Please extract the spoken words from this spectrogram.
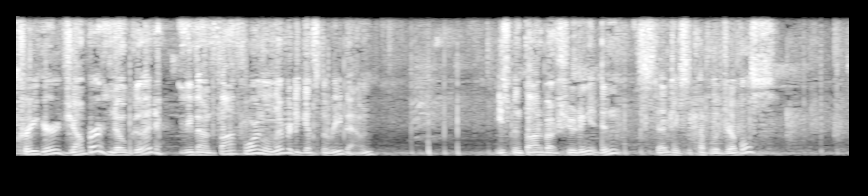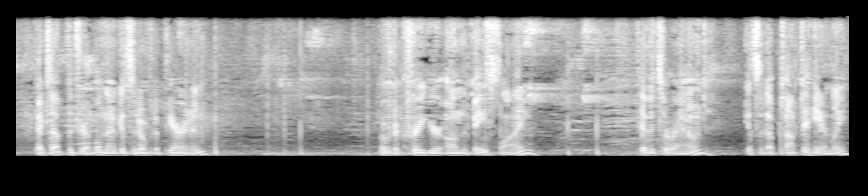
Krieger, jumper, no good. Rebound fought for, and the Liberty gets the rebound. Eastman thought about shooting it, didn't. Instead takes a couple of dribbles. Picks up the dribble, now gets it over to Perrinin. Over to Krieger on the baseline. Pivots around. Gets it up top to Hanley.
